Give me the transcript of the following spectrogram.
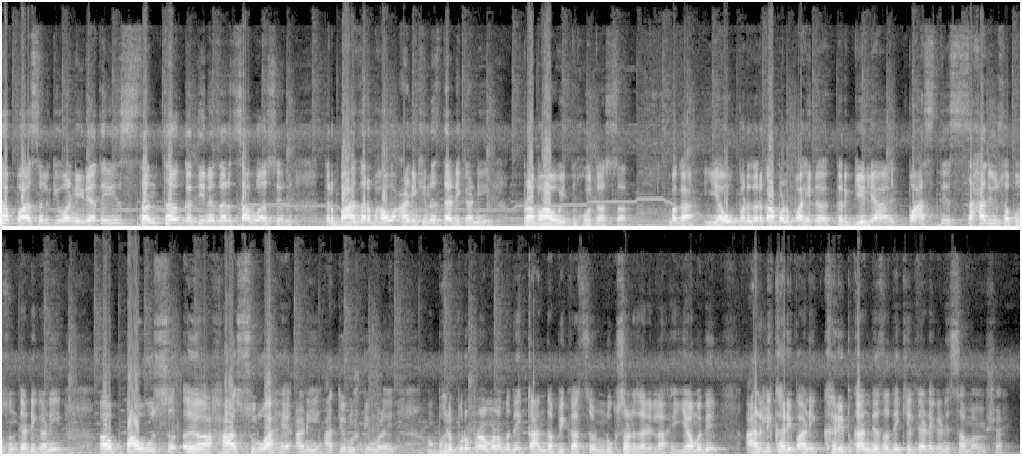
ठप्प असेल किंवा निर्यातही संथ गतीने जर चालू असेल तर बाजारभाव आणखीनच त्या ठिकाणी प्रभावित होत असतात. बघा या उपर जर का आपण पाहिलं तर गेल्या पाच ते सहा दिवसापासून त्या ठिकाणी पाऊस हा सुरू आहे आणि अतिवृष्टीमुळे भरपूर प्रमाणामध्ये कांदा पिकाचं नुकसान झालेलं आहे. यामध्ये आर्ली खरीप आणि खरीप कांद्याचा देखील त्या ठिकाणी समावेश आहे.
